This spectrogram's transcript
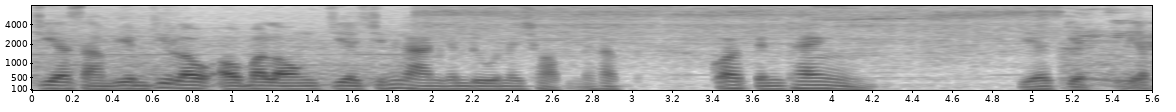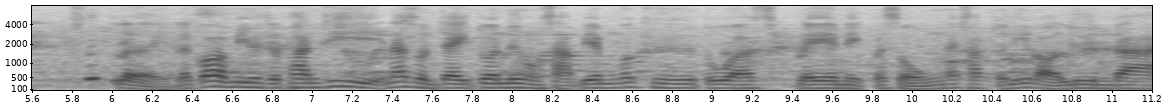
เจีย 3M ที่เราเอามาลองเจียชิ้นงานกันดูในช็อปนะครับ ก็เป็นแท่งเจียเก็บเรียบสุดเลย แล้วก็มีผลิตภัณฑ์ที่น่าสนใจอีกตัวหนึ่งของ 3M ก็คือตัวสเปรย์เนกประสงค์นะครับ ตัวนี้หล่อลื่นได้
